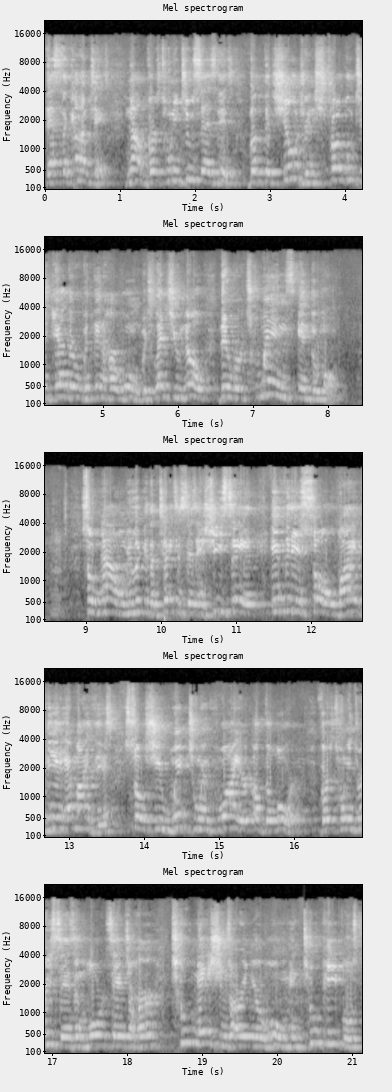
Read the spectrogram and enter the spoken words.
That's the context. Now, verse 22 says this, But the children struggled together within her womb, which lets you know there were twins in the womb. So now when we look at the text, it says, And she said, If it is so, why then am I this? So she went to inquire of the Lord. Verse 23 says, And the Lord said to her, Two nations are in your womb, and two peoples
